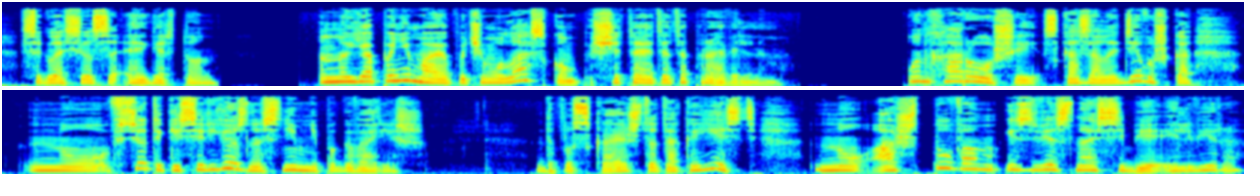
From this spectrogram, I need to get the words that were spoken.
— согласился Эгертон. «Но я понимаю, почему Ласкомб считает это правильным». «Он хороший», — сказала девушка, — «но все-таки серьезно с ним не поговоришь». «Допускаю, что так и есть. Ну, а что вам известно о себе, Эльвира?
